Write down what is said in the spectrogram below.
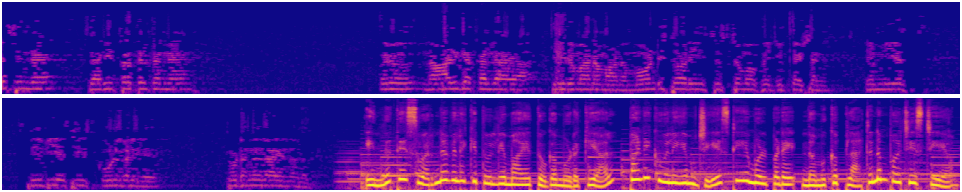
എസിന്റെ ചരിത്രത്തിൽ തന്നെ ഒരു നാഴികക്കല്ലായ തീരുമാനമാണ് Montessori system of education M E S C B S E സ്കൂളുകളിൽ ഇന്നത്തെ സ്വർണവിലയ്ക്ക് തുല്യമായ തുക മുടക്കിയാൽ പണിക്കൂലിയും ജി എസ് ടിയും ഉൾപ്പെടെ നമുക്ക് പ്ലാറ്റിനം പർച്ചേസ് ചെയ്യാം.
